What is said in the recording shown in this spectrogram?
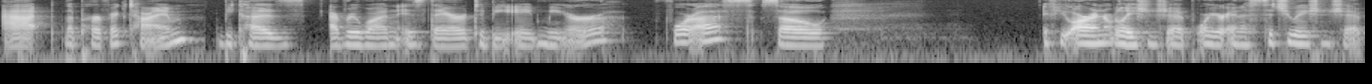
at the perfect time because everyone is there to be a mirror for us. So if you are in a relationship or you're in a situationship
